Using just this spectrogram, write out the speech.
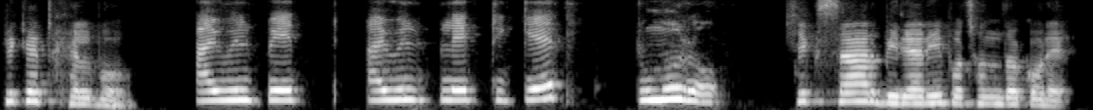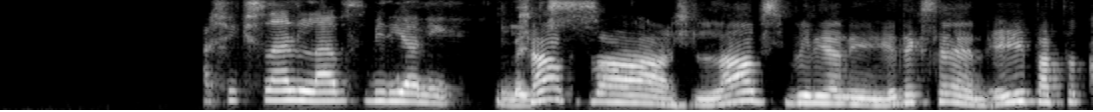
ক্রিকেট খেলব। I will play I will play cricket tomorrow শিক্ষার বিরিয়ানি পছন্দ করে। Ashik স্যার লাভস বিরিয়ানি শাবাশ লাভস বিরিয়ানি এ দেখছেন এই পার্থক্য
